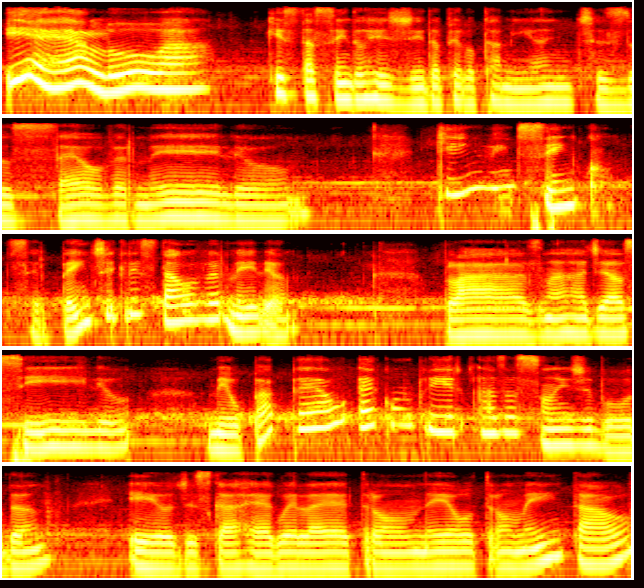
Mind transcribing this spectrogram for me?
E é a lua que está sendo regida pelo Caminhantes do Céu Vermelho. Kim 25, Serpente Cristal Vermelha. Plasma Radial Cílio. Meu papel é cumprir as ações de Buda. Eu descarrego elétron, nêutron mental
